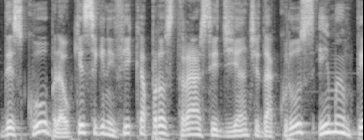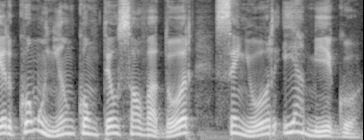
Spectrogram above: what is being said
Descubra o que significa prostrar-se diante da cruz e manter comunhão com teu Salvador, Senhor e amigo.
